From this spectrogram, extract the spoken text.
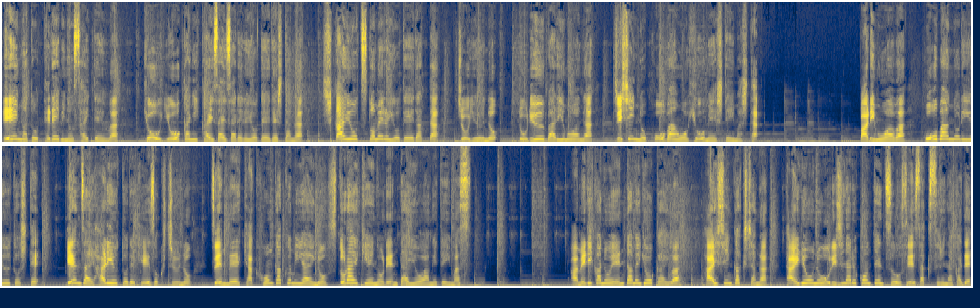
映画とテレビの祭典は今日8日に開催される予定でしたが司会を務める予定だった女優のドリュー・バリモアが自身の降板を表明していました。バリモアは降板の理由として現在ハリウッドで継続中の全米脚本家組合のストライキへの連帯を挙げています。アメリカのエンタメ業界は配信各社が大量のオリジナルコンテンツを制作する中で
